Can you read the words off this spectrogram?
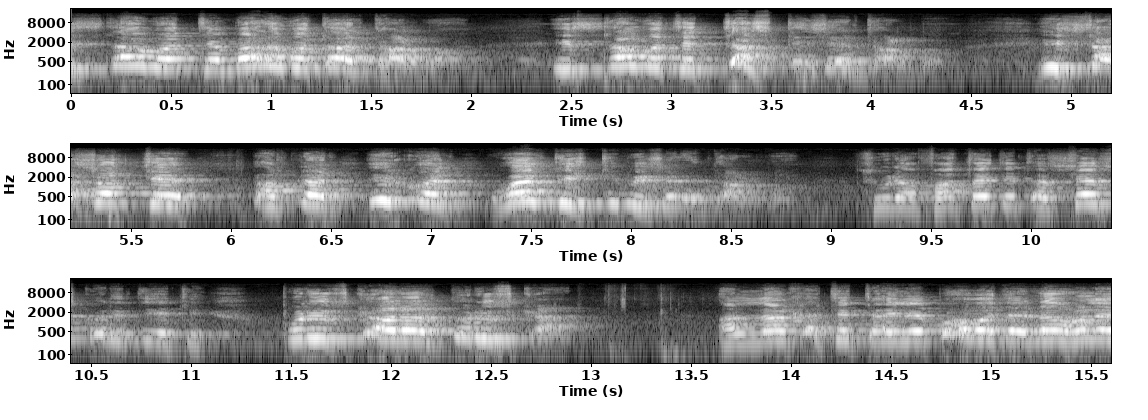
ইসলাম হচ্ছে মানবতার ধর্ম, ইসলাম হচ্ছে জাস্টিসের ধর্ম বিশ্বাস হচ্ছে আপনার ইকুয়াল ওয়েলথ ডিস্ট্রিবিউশনের ধর্ম। সুরা ফাতায় যেটা শেষ করে দিয়েছি পুরস্কার আর পুরস্কার আল্লাহর কাছে চাইলে পাওয়া যায়, না হলে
